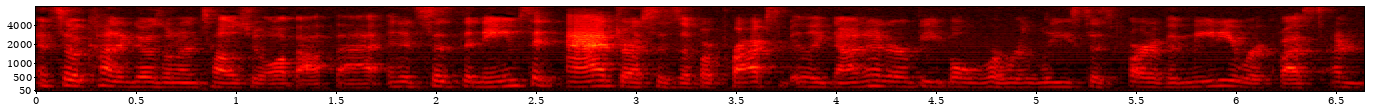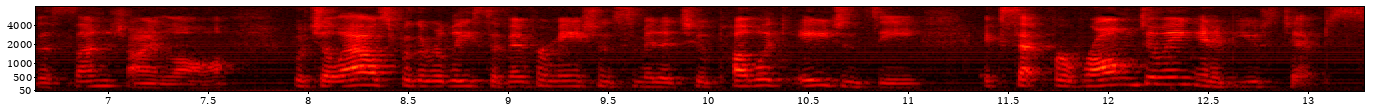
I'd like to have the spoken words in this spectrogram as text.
And so it kind of goes on and tells you all about that. And it says the names and addresses of approximately 900 people were released as part of a media request under the Sunshine Law, which allows for the release of information submitted to a public agency except for wrongdoing and abuse tips.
